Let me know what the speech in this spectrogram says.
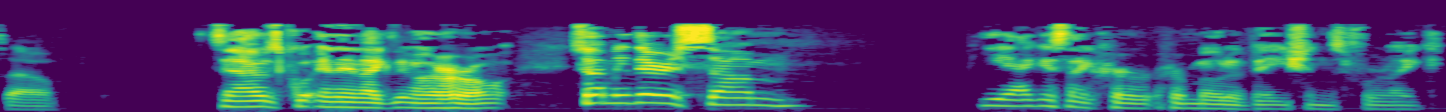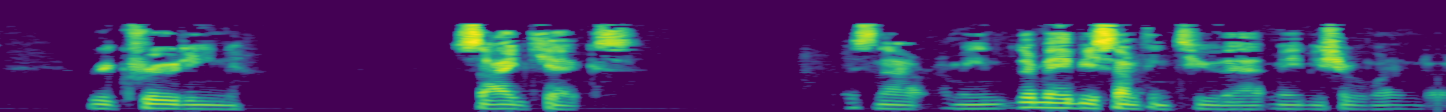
so so that was cool. And then like you know, her, so I mean, there is some, yeah, I guess like her her motivations for like recruiting sidekicks. It's not. I mean, there may be something to that. Maybe she'll learn to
